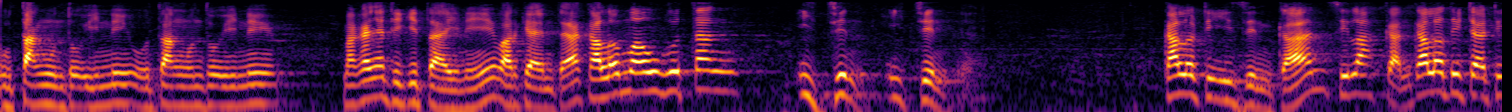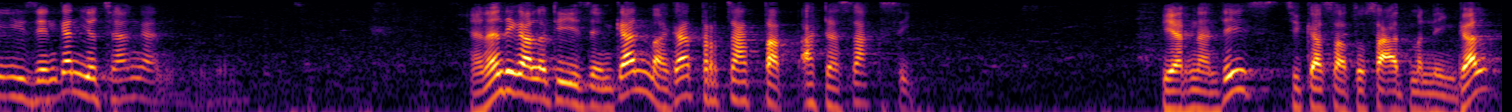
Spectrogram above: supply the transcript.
Utang untuk ini, utang untuk ini. Makanya di kita ini warga MTA kalau mau hutang izin, izin. Ya. Kalau diizinkan silahkan Kalau tidak diizinkan ya jangan Nah nanti kalau diizinkan maka tercatat ada saksi Biar nanti jika suatu saat meninggal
